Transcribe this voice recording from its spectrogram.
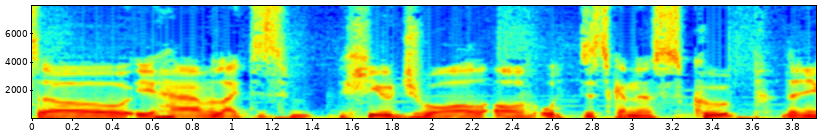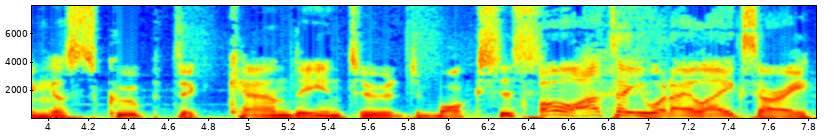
so you have like this huge wall of with this kind of scoop. Then you can scoop the candy into the boxes. Oh, I'll tell you what I like. Sorry,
